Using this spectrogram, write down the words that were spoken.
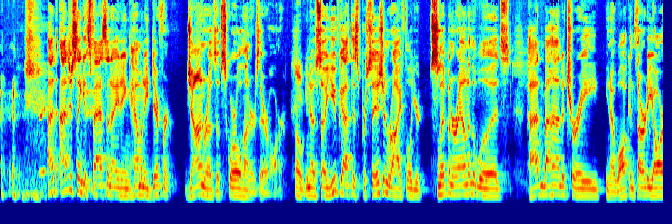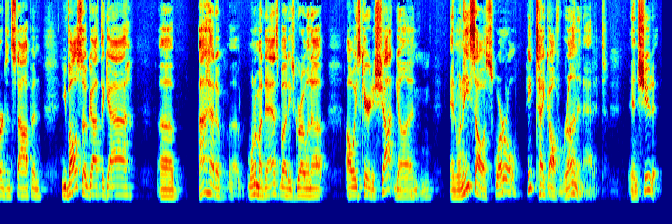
I, I just think it's fascinating how many different genres of squirrel hunters there are. Oh, you know, so you've got this precision rifle. You're slipping around in the woods, hiding behind a tree. You know, walking thirty yards and stopping. You've also got the guy. Uh, I had a uh, one of my dad's buddies growing up. Always carried a shotgun, Mm-hmm. and when he saw a squirrel, he'd take off running at it and shoot it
